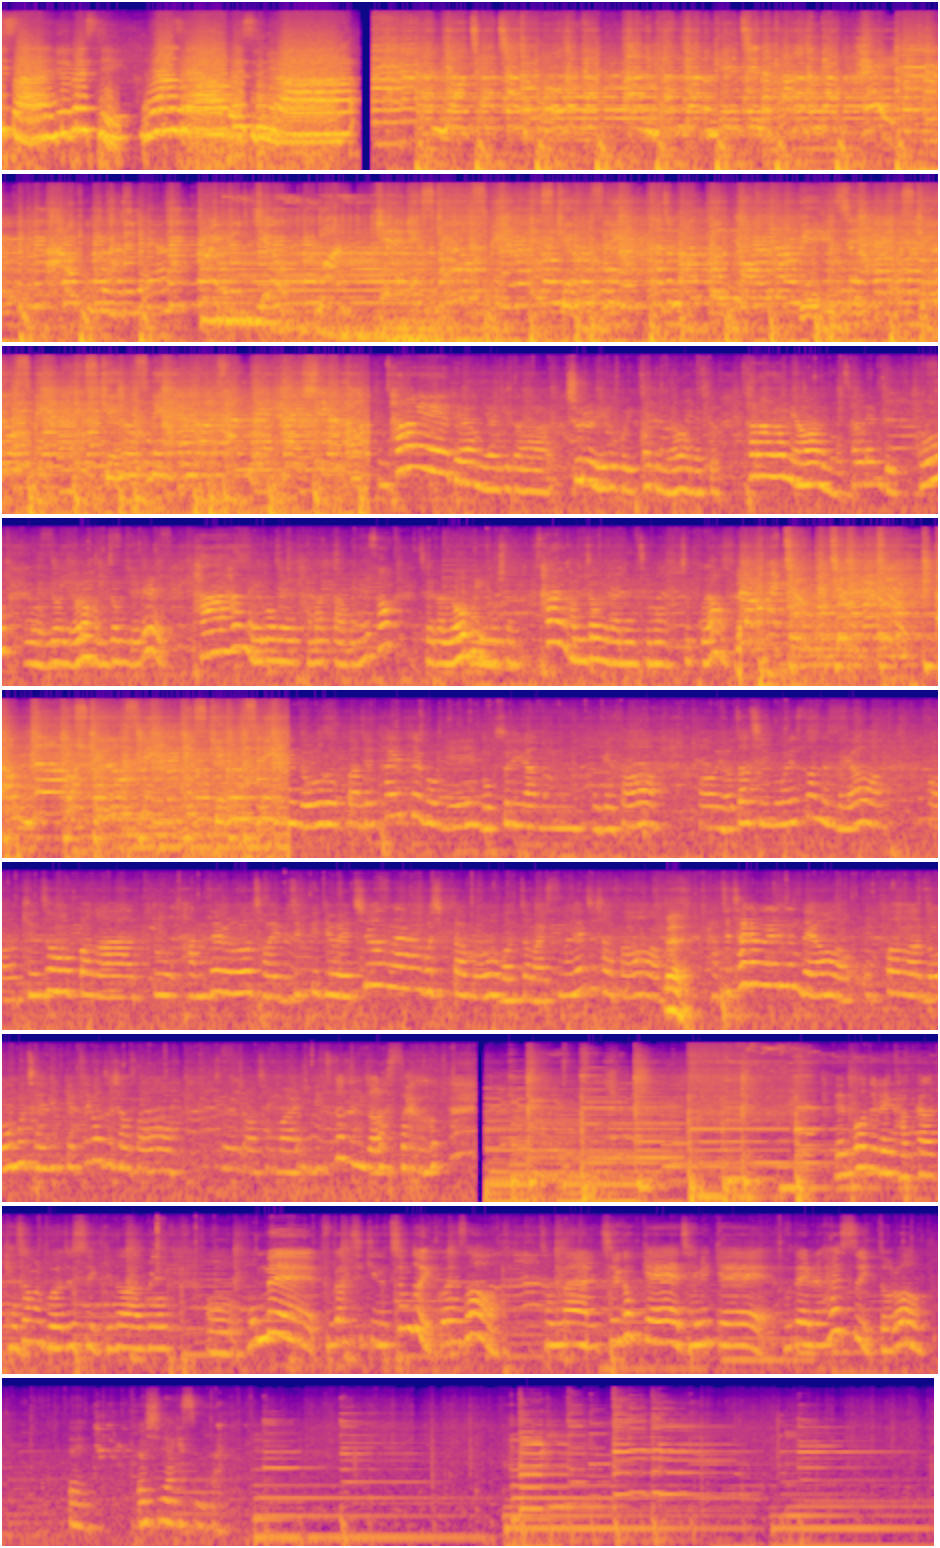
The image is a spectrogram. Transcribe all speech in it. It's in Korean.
비싼 뉴베스티 안녕하세요. 베스트입니다 대한 이야기가 주를 이루고 있거든요. 또 사랑하면 뭐 설렘도 있고 뭐 이런 여러 감정들을 다 한 앨범에 담았다고 해서 저희가 러브 이모션 사랑 감정이라는 제목을 붙였고요. 노을 오빠의 타이틀곡인 목소리라는 곡에서 어, 여자 주인공을 했었는데요. 어, 균성 오빠가 또 반대로 저희 뮤직비디오에 출연하고 싶다고 먼저 말씀을 해주셔서 네. 같이 촬영을 했는데요. 오빠가 너무 재밌게 찍어주셔서 저희가 정말 입이 찢어지는 줄 알았어요. 멤버들의 각각 개성을 보여줄 수 있기도 하고 어, 몸매 부각시키는 춤도 있고 해서 정말 즐겁게 재밌게 무대를 할 수 있도록 네 열심히 하겠습니다.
